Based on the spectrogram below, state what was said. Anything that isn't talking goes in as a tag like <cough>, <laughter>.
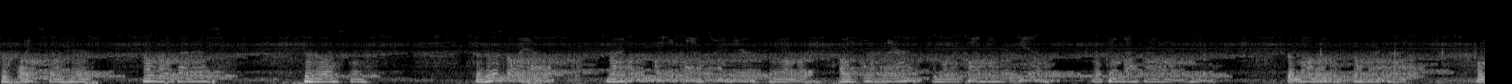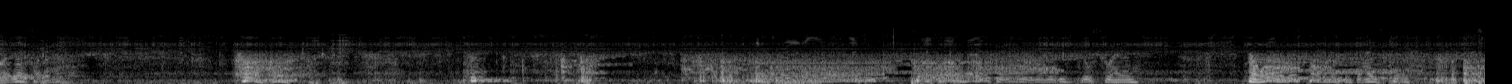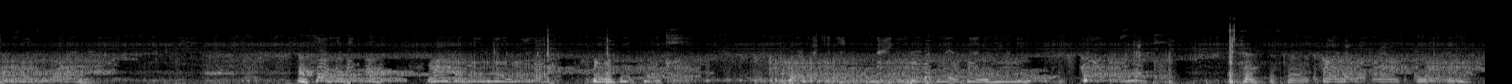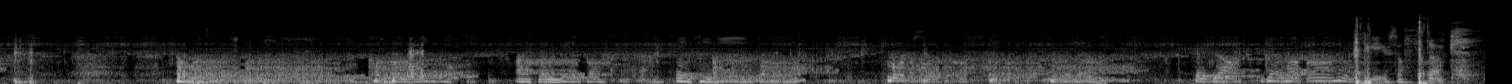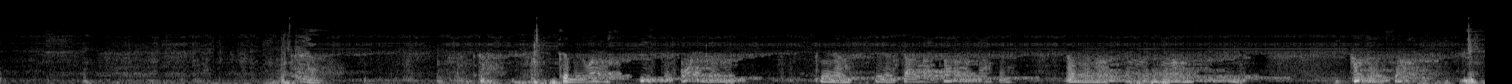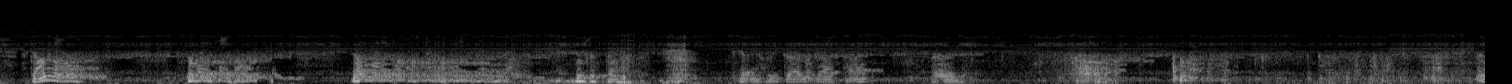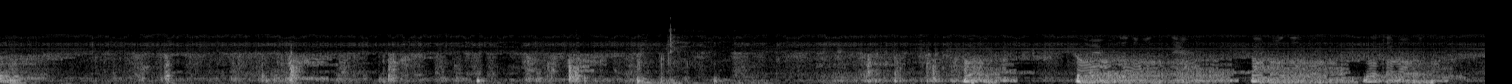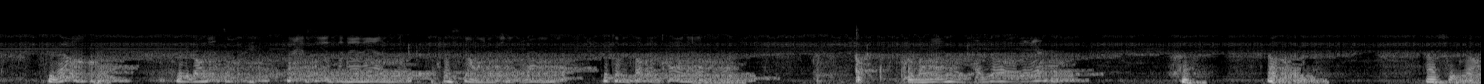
There's weights down here. I don't know what that is. Interesting. So here's the wind. Now I didn't really climb through here. Remember, I was over there, and then I climbed over here, and I came back down over here. But now I'm going to go back out over this way. Oh. I'm still sweating. The one in this part is the ice cave. That's where there's some water. I seriously think the rock of the Indian is on the feet thick. What if I can like bang on it so outside and hear me? Oh, stick. Just. If I don't look around, I'm not. Oh, some people like pumping water off their vehicles, ATVs or motorcycles. There's no good help around here to get yourself stuck. Could be worse. Eastern Oregon. You know, see the starlight or nothing. I don't know. Okay, so still got a camp That was only about seven feet. Interesting. Okay, me grab my backpack. Good. So I originally went there. No problem. No problem. So now, I'm gonna go this way. I see it's a dead end, but I still want to check it out. Look at this other corner. Come on, can I go over there? Oh, actually, no.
